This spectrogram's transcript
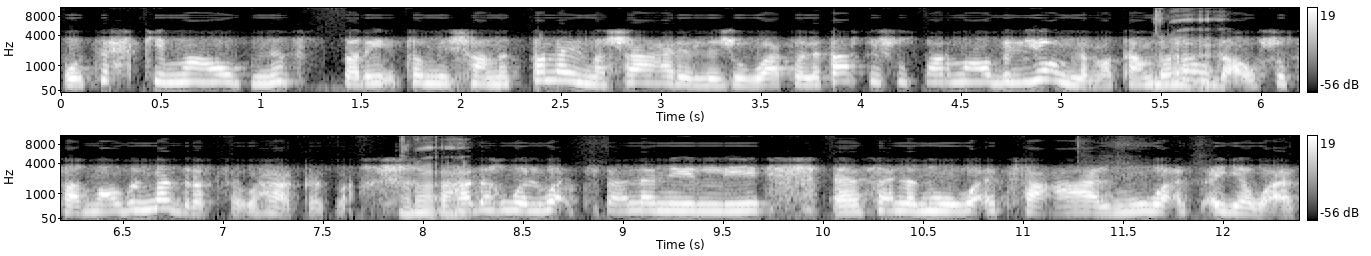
وتحكي معه بنفس طريقته مشان تطلعي المشاعر اللي جواته لتعرفي شو صار معه باليوم لما كان بالروضة أو شو صار معه بالمدرسة وهكذا. رائع. فهذا هو الوقت فعلا اللي آه، فعلا هو وقت فعال مو وقت أي وقت.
